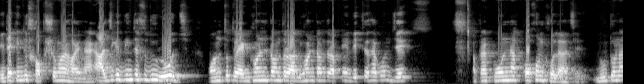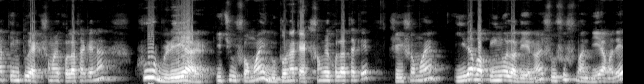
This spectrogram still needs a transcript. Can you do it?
এটা কিন্তু সবসময় হয় না। আজকের দিনটা শুধু রোজ, অন্তত এক ঘণ্টা অন্তর, আধ ঘণ্টা অন্তর আপনি দেখতে থাকুন যে আপনার কোন নাক কখন খোলা আছে? দুটো নাক কিন্তু এক সময় খোলা থাকে না। খুব রেয়ার কিছু সময় দুটো নাক একসঙ্গে খোলা থাকে। সেই সময় ইরা বা পিঙ্গলা দিয়ে নয় সুষুষ্মা দিয়ে আমাদের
